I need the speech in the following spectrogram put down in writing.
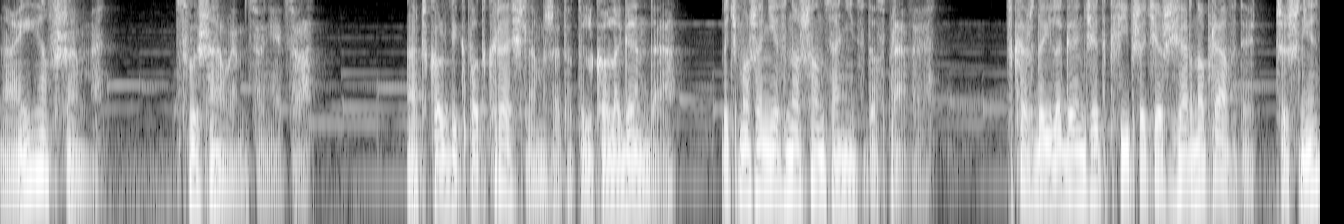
No i owszem, słyszałem co nieco. Aczkolwiek podkreślam, że to tylko legenda, być może nie wnosząca nic do sprawy. W każdej legendzie tkwi przecież ziarno prawdy, czyż nie?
